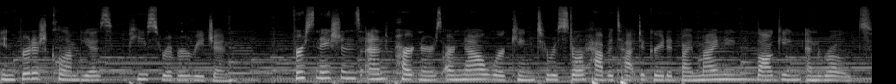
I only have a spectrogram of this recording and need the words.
in British Columbia's Peace River region. First Nations and partners are now working to restore habitat degraded by mining, logging, and roads.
